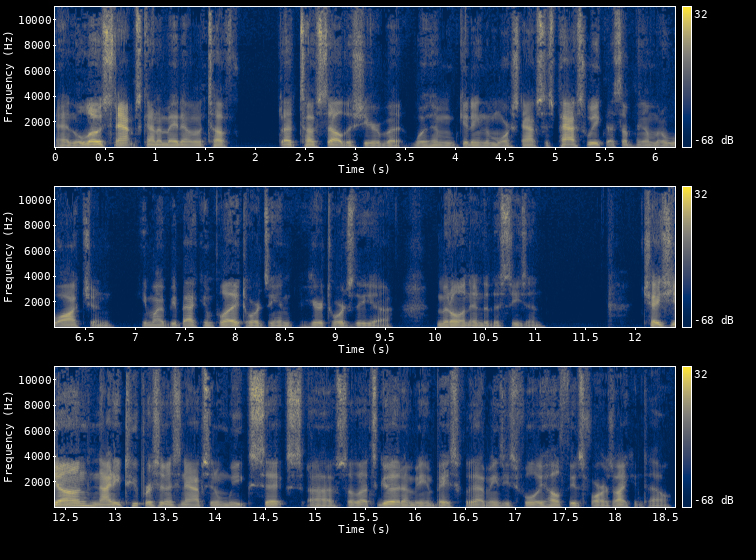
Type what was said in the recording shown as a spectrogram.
And the low snaps kind of made him a tough that tough sell this year. But with him getting the more snaps this past week, that's something I'm going to watch, and he might be back in play towards the end here towards the uh, middle and end of the season. Chase Young, 92% of snaps in week six. Uh, so that's good. I mean, basically, that means he's fully healthy as far as I can tell.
